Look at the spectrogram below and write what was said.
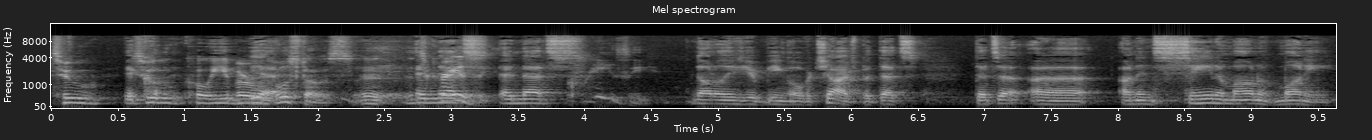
two two Cohiba yeah. Robustos. Uh, It's And crazy. That's, and that's crazy. Not only are you're being overcharged, but that's that's a, a an insane amount of money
